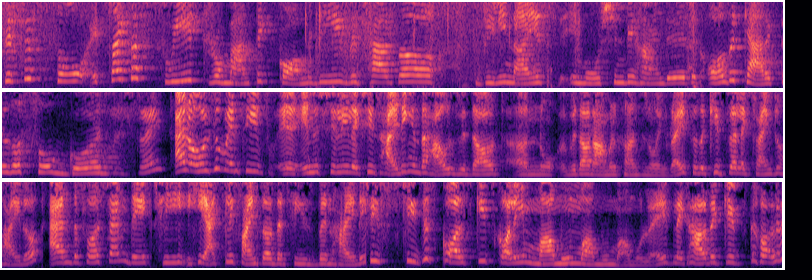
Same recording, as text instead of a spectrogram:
This is so. It's like a sweet romantic comedy which has a really nice emotion behind it, and all the characters are so good. right? And also when she uh, initially like she's hiding in the house without uh, no without Amir Khan's knowing, right? So the kids are like trying to hide her, and the first time they she he actually finds out that she's been hiding. She's she just calls keeps calling him Mamu Mamu Mamu, right? Like how the kids call him.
